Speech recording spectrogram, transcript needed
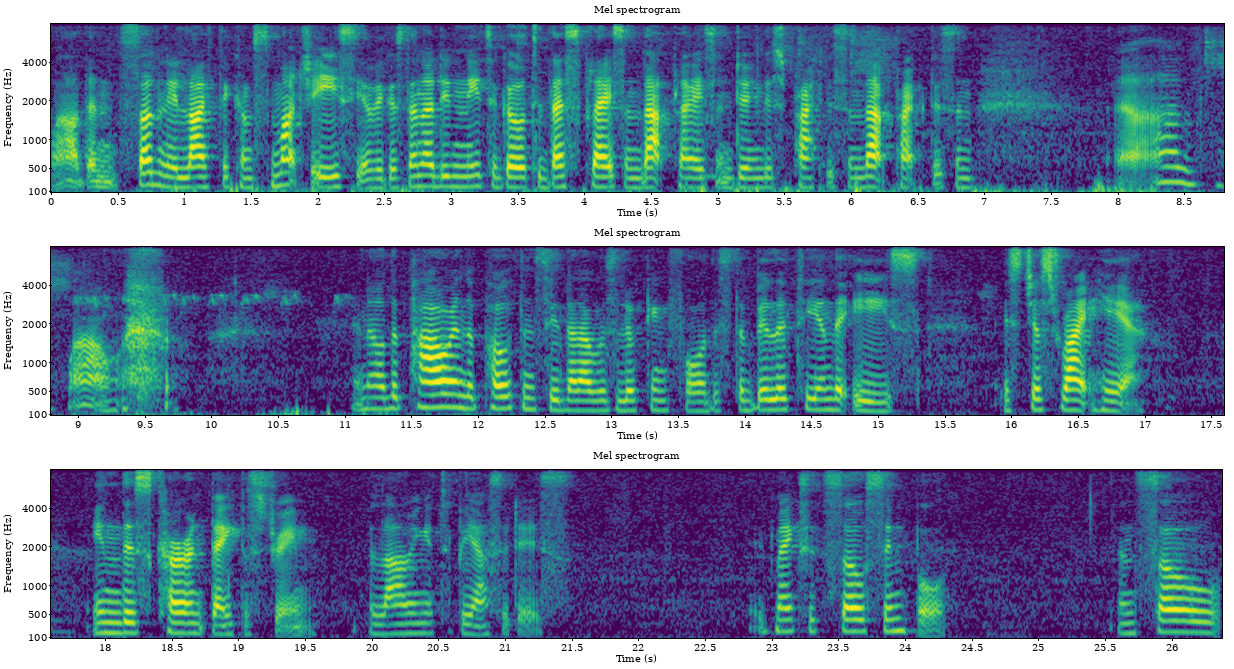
Wow, then suddenly life becomes much easier because then I didn't need to go to this place and that place and doing this practice and that practice and uh, wow. You know, the power and the potency that I was looking for, the stability and the ease, is just right here in this current data stream, allowing it to be as it is. It makes it so simple and so,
